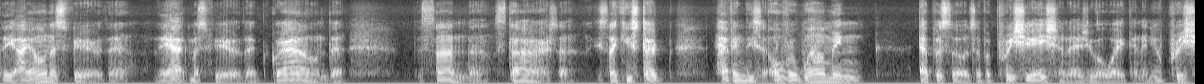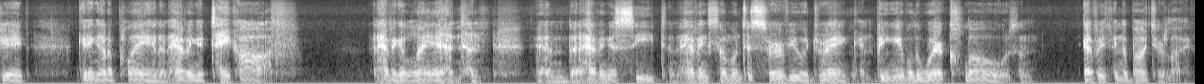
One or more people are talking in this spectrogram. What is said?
the ionosphere, the, the atmosphere, the ground, the, the sun, the stars. Uh, it's like you start having these overwhelming episodes of appreciation as you awaken, and you appreciate getting on a plane and having it take off, and having it land, and, and uh, having a seat, and having someone to serve you a drink, and being able to wear clothes, and everything about your life.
